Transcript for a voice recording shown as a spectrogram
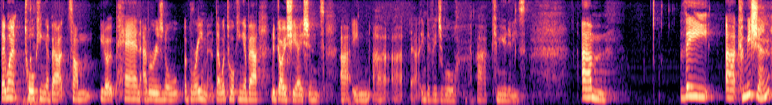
They weren't talking about some, you know, pan-Aboriginal agreement. They were talking about negotiations uh, in uh, uh, individual uh, communities. Um, the uh, Commission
